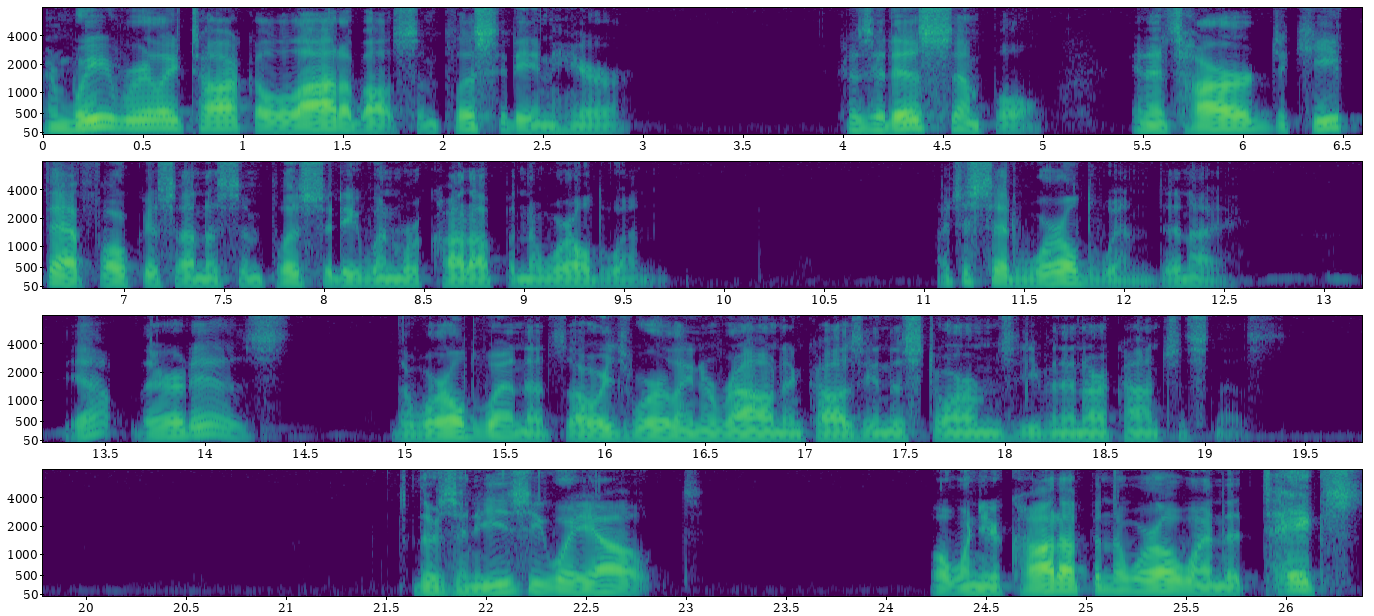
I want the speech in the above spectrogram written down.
And we really talk a lot about simplicity in here because it is simple. And it's hard to keep that focus on the simplicity when we're caught up in the whirlwind. I just said whirlwind, didn't I? Yep, there it is. The whirlwind that's always whirling around and causing the storms, even in our consciousness. There's an easy way out. But when you're caught up in the whirlwind, it takes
